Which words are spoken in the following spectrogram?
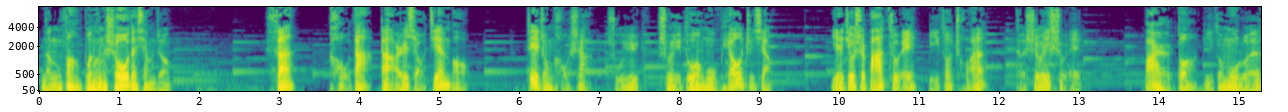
能放不能收的象征。三，口大但耳小尖薄，这种口势啊，属于水多木漂之象，也就是把嘴比作船，可视为水；把耳朵比作木轮，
